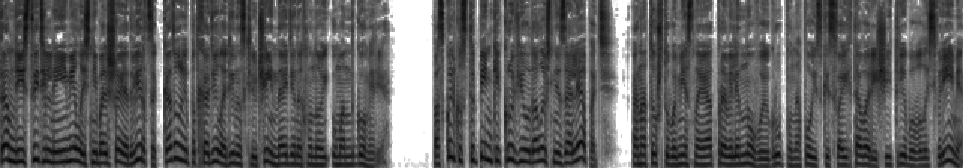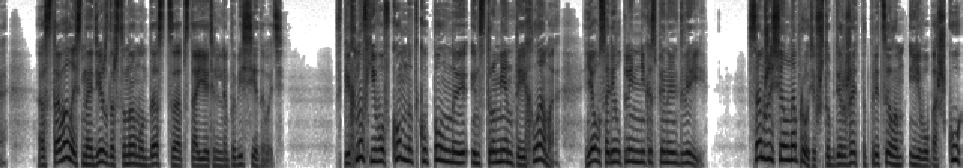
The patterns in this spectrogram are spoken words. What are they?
Там действительно имелась небольшая дверца, к которой подходил один из ключей, найденных мной у Монтгомери. Поскольку ступеньки кровью удалось не заляпать, а на то, чтобы местные отправили новую группу на поиски своих товарищей требовалось время, оставалась надежда, что нам удастся обстоятельно побеседовать. Впихнув его в комнатку, полную инструмента и хлама, я усадил пленника спиной к двери. Сам же сел напротив, чтобы держать под прицелом и его башку,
